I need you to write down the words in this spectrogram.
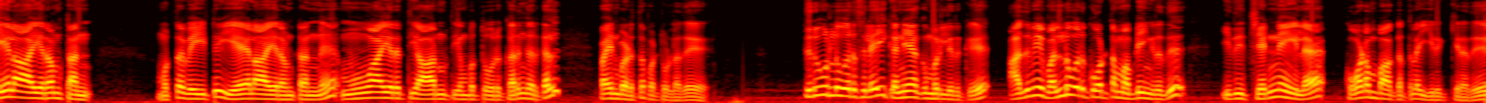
ஏழாயிரம் டன். மொத்த வெயிட்டு ஏழாயிரம் டன்னு மூவாயிரத்தி அறநூற்றி எண்பத்தோரு கருங்கற்கள் பயன்படுத்தப்பட்டுள்ளது. திருவள்ளுவர் சிலை கன்னியாகுமரியில் இருக்குது அதுவே வள்ளுவர் கோட்டம் அப்படிங்கிறது இது சென்னையில் கோடம்பாக்கத்தில் இருக்கிறது.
